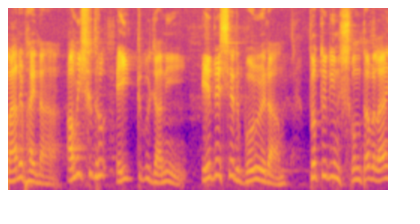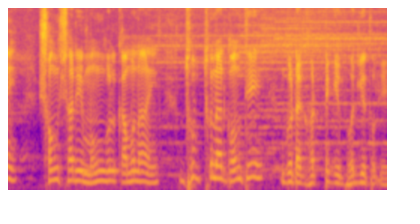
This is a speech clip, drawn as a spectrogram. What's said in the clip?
না রে ভাই না আমি শুধু এইটুকু জানি এদেশের বউয়েরা প্রতিদিন সন্ধ্যাবেলায় সংসারে মঙ্গল কামনায় ধূপধুনার গন্ধে গোটা ঘরটাকে ভরিয়ে তোলে।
